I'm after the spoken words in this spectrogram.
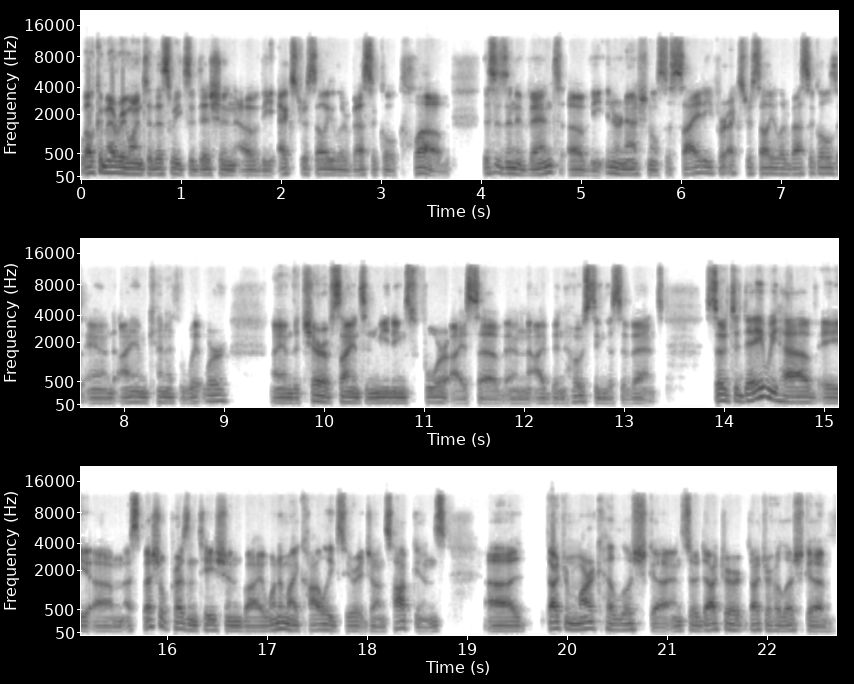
Welcome, everyone, to this week's edition of the Extracellular Vesicle Club. This is an event of the International Society for Extracellular Vesicles, and I am Kenneth Witwer. I am the chair of science and meetings for ISEV, and I've been hosting this event. So today we have a, um, a special presentation by one of my colleagues here at Johns Hopkins, uh, Dr. Marc Halushka. And so Dr. Dr. Halushka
